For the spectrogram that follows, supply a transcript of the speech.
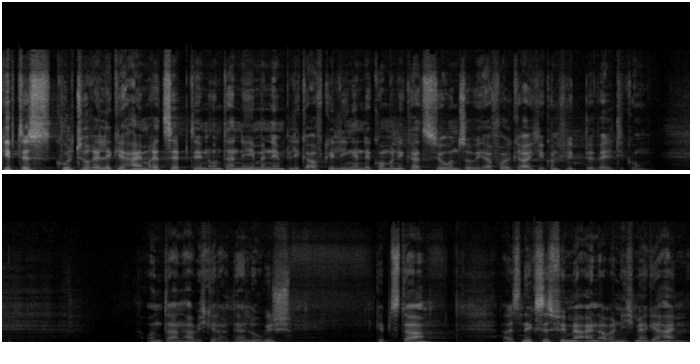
gibt es kulturelle Geheimrezepte in Unternehmen im Blick auf gelingende Kommunikation sowie erfolgreiche Konfliktbewältigung? Und dann habe ich gedacht, ja logisch, gibt es da. Als nächstes fiel mir ein, aber nicht mehr geheim.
